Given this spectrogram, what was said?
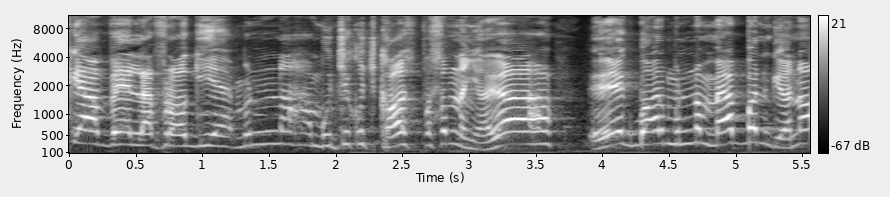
क्या बेला फ्रॉगी है? मुन्ना मुझे कुछ खास पसंद नहीं आया। एक बार मुन्ना मैप बन गया ना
